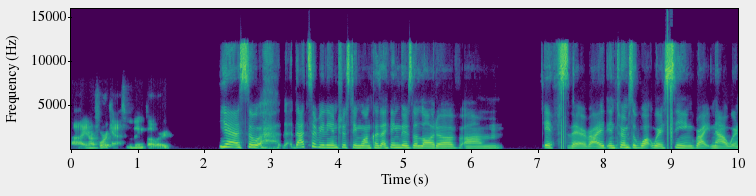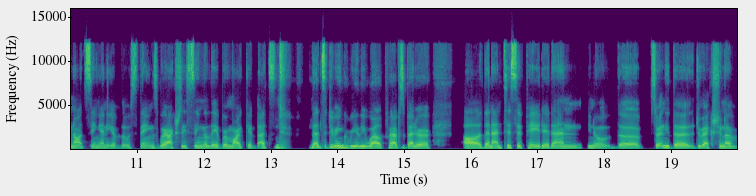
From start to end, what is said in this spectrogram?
uh, in our forecast moving forward yeah so that's a really interesting one because I think there's a lot of um, ifs there, right? In terms of what we're seeing right now, we're not seeing any of those things. We're actually seeing a labor market that's that's doing really well, perhaps better uh, than anticipated. And you know, the certainly the direction of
